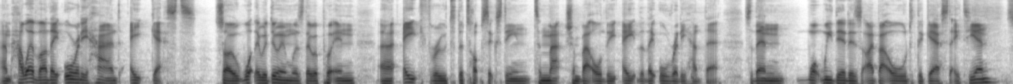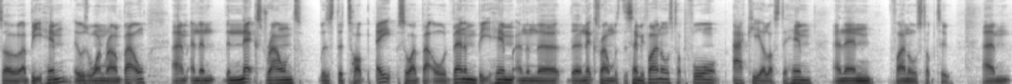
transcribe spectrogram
Um, however, they already had eight guests. So what they were doing was they were putting uh, eight through to the top 16 to match and battle the eight that they already had there. So then what we did is I battled the guest ATN. So I beat him. It was a one round battle. Um, and then the next round was the top eight. So I battled Venom, beat him. And then the, the next round was the semifinals, top four. Aki, I lost to him. And then finals, top two. Um,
